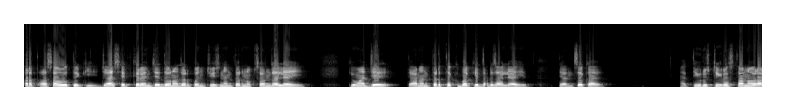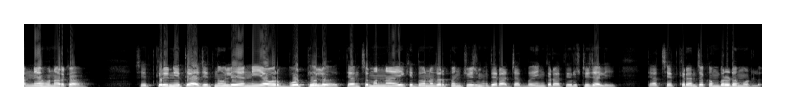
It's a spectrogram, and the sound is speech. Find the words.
अर्थ असा होतो की ज्या शेतकऱ्यांचे दोन हजार पंचवीस नंतर नुकसान झाले आहे किंवा जे त्यानंतर थकबाकीदार झाले आहेत त्यांचं काय? अतिवृष्टीग्रस्तांवर अन्याय होणार का? शेतकरी नेते अजित नवले यांनी यावर बोट ठेवलं. त्यांचं म्हणणं आहे की दोन हजार पंचवीसमध्ये राज्यात भयंकर अतिवृष्टी झाली. त्यात शेतकऱ्यांचं कंबरडं मोडलं.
